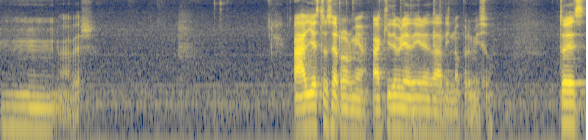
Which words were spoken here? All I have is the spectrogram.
Mm, a ver. Ah, y esto es error mío. Aquí debería de ir edad y no permiso. Entonces,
